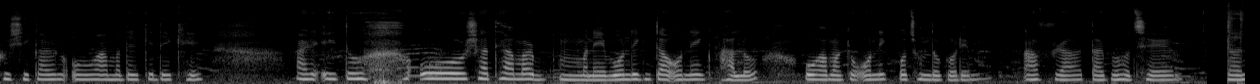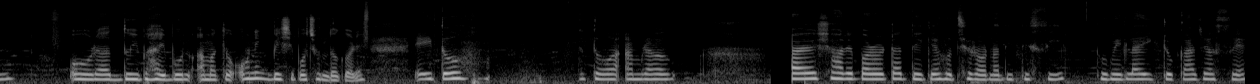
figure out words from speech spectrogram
খুশি কারণ ও আমাদেরকে দেখে। আর এই তো ওর সাথে আমার মানে বন্ডিংটা অনেক ভালো। ও আমাকে অনেক পছন্দ করে। আফরা, তারপর হচ্ছে ওরা দুই ভাই বোন আমাকে অনেক বেশি পছন্দ করে। এই তো তো আমরা প্রায় সাড়ে বারোটার দিকে হচ্ছে রওনা দিতেছি। কুমিল্লায় একটু কাজ আছে,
